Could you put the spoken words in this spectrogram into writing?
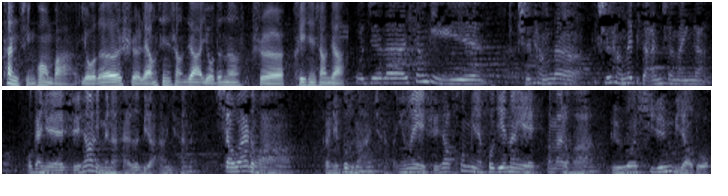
看情况吧，有的是良心商家，有的呢是黑心商家。我觉得相比于食堂的，食堂的比较安全吧，应该。我感觉学校里面的还是比较安全的，校外的话感觉不怎么安全，因为学校后面后街那些贩卖的话，比如说细菌比较多，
